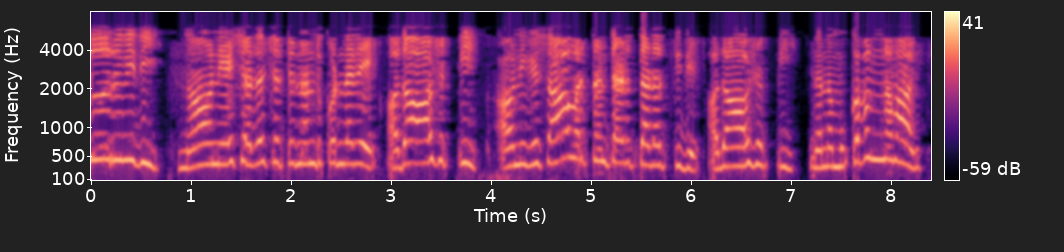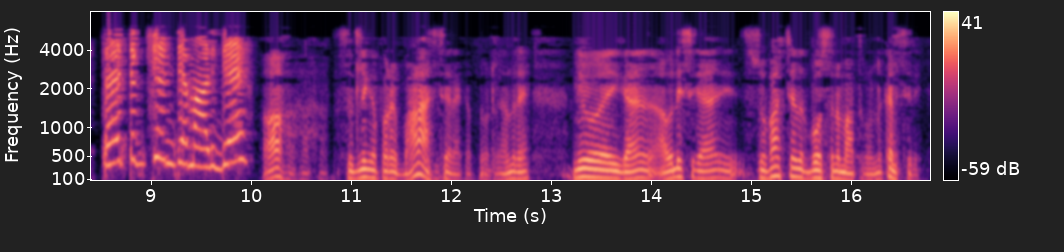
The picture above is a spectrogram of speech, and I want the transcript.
ದುರ್ವಿಧಿ? ನಾನೇ ಸದಸ್ಯತೆ ನಂದುಕೊಂಡರೆ ಅದಾ ಶಕ್ತಿ. ಅವನಿಗೆ ಸಾವರ್ತನ ತಡತ್ತಿದೆ ಅದಾ ಶಕ್ತಿ. ನನ್ನ ಮುಖಭಂಗ ಮಾಡಿ ತಲೆ ತಗ್ಸಂತೆ ಮಾಡಿದೆ ಆಹಾ ಸಿದ್ಲಿಂಗಪ್ಪ ಅವ್ರಿಗೆ ಬಹಳ ಆಶ್ಚರ್ಯ ಆಗತ್ತೆ ನೋಡ್ರಿ. ಅಂದ್ರೆ ನೀವು ಈಗ ಅವನಿಸಿಗ ಸುಭಾಷ್ ಚಂದ್ರ ಬೋಸ್ನ ಮಾತುಗಳನ್ನು ಕಲಿಸಿರಿ.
